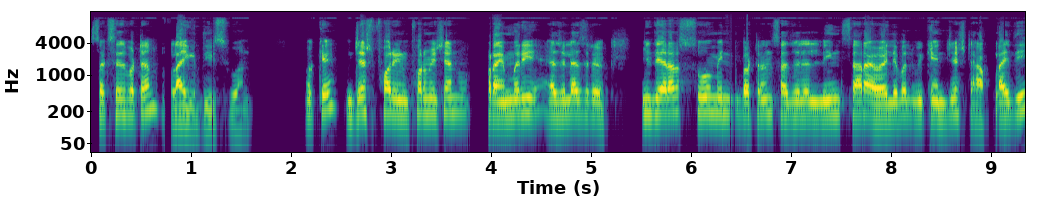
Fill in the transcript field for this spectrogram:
success button like this one okay just for information primary as well as there are so many buttons as well as links are available we can just apply the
